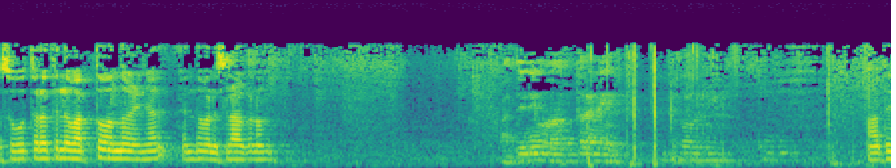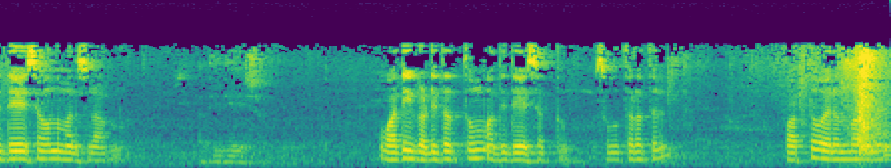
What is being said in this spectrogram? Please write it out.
സൂത്രത്തിൽ വത്ത് വന്നു കഴിഞ്ഞാൽ എന്ത് മനസ്സിലാക്കണം? അതിന് മാത്രമേ അതിദേശം എന്ന് മനസ്സിലാക്കണം. വതിഘടിതത്വം വതി ഘടിതത്വം അതിദേശത്വം. സൂത്രത്തിൽ പത്ത് വരുമ്പോൾ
